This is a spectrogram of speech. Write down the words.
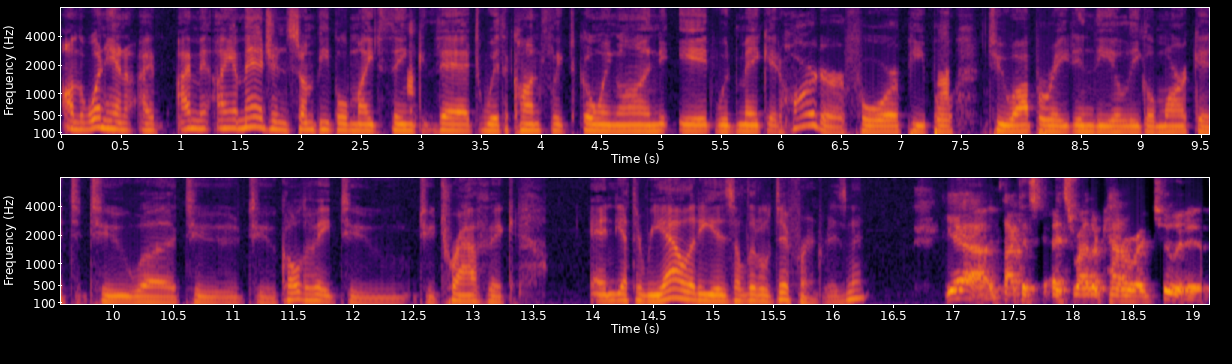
on the one hand, I, I, I, imagine some people might think that with a conflict going on, it would make it harder for people to operate in the illegal market, to uh, to to cultivate, to to traffic, and yet the reality is a little different, isn't it? Yeah, in fact, it's it's rather counterintuitive.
